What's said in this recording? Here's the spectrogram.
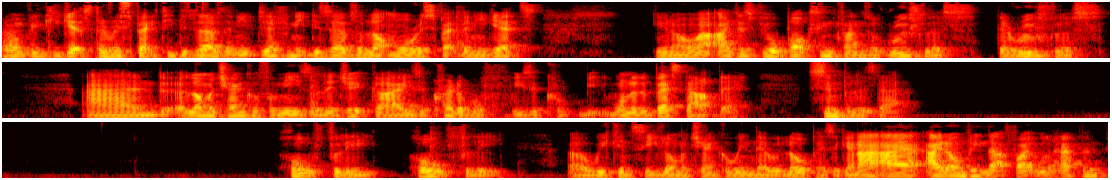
I don't think he gets the respect he deserves, and he definitely deserves a lot more respect than he gets. You know, I, I just feel boxing fans are ruthless. They're ruthless. And Lomachenko, for me, is a legit guy. He's a credible, he's a, one of the best out there. Simple as that. Hopefully, hopefully, uh, we can see Lomachenko in there with Lopez again. I, I I don't think that fight will happen.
